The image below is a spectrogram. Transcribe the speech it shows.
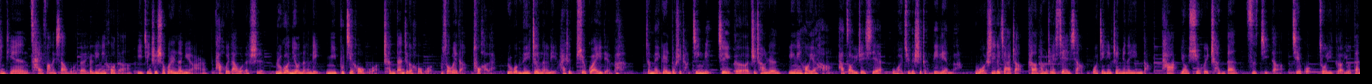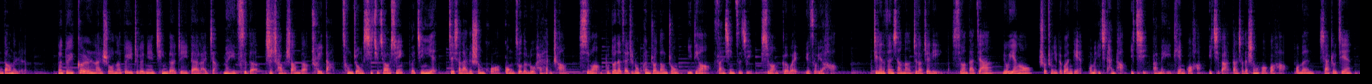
今天采访了一下我的一个零零后的已经是社会人的女儿，她回答我的是：如果你有能力，你不计后果承担这个后果，无所谓的，吐好了；如果没这个能力，还是学乖一点吧。这每个人都是一场经历，这个职场人零零后也好，他遭遇这些，我觉得是一种历练吧。我是一个家长，看到他们这个现象，我进行正面的引导，他要学会承担自己的结果，做一个有担当的人。那对于个人来说呢，对于这个年轻的这一代来讲，每一次的职场上的捶打，从中吸取教训和经验，接下来的生活、工作的路还很长，希望不断的在这种碰撞当中，一定要反省自己，希望各位越走越好。今天的分享呢就到这里，希望大家留言哦，说出你的观点，我们一起探讨，一起把每一天过好，一起把当下的生活过好。我们下周见。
